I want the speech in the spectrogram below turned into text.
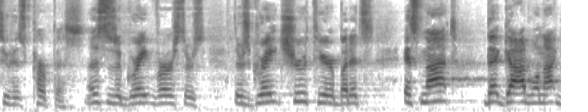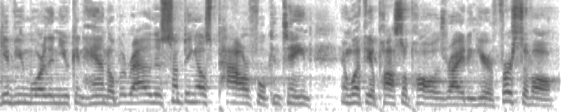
to his purpose. This is a great verse. There's, there's great truth here, but it's, it's not that God will not give you more than you can handle, but rather there's something else powerful contained in what the Apostle Paul is writing here. First of all,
